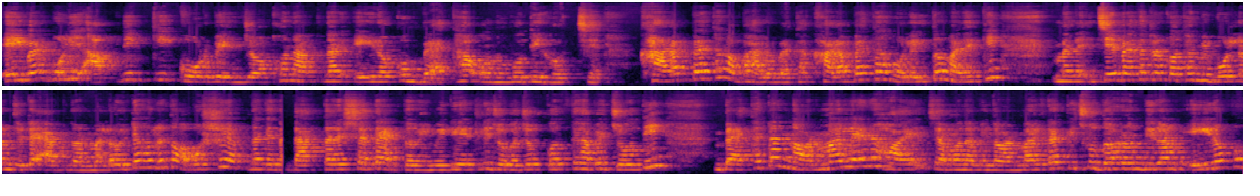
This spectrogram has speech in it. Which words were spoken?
এইবার বলি, আপনি কি করবেন যখন আপনার এই রকম ব্যথা অনুভূতি হচ্ছে? খারাপ ব্যথা বা ভালো ব্যথা? খারাপ ব্যথা হলেই তো মানে কি মানে যে ব্যথাটার কথা আমি বললাম যেটা অ্যাবনর্মাল ওইটা হলে তো অবশ্যই আপনাকে ডাক্তারের সাথে একদম ইমিডিয়েটলি যোগাযোগ করতে হবে। যদি ব্যথাটা নর্মালের হয়, যেমন আমি নর্মালটা কিছু উদাহরণ দিলাম, এইরকম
